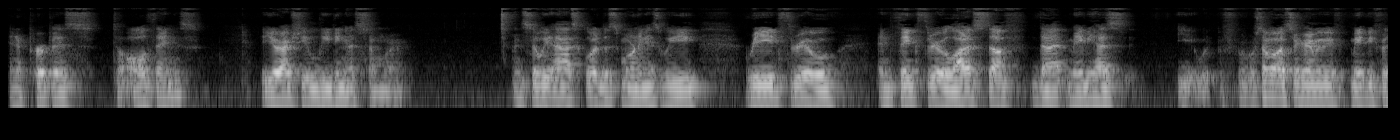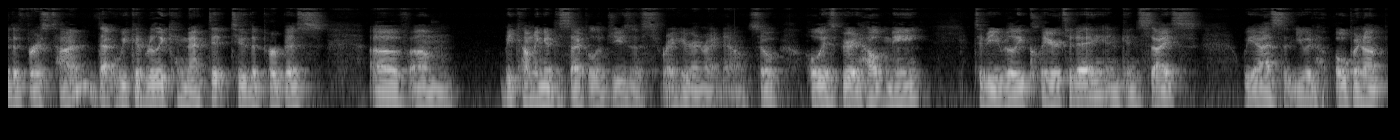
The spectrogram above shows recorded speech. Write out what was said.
and a purpose to all things that you're actually leading us somewhere. And so we ask, Lord, this morning as we read through and think through a lot of stuff that maybe has, for some of us are here maybe, maybe for the first time, that we could really connect it to the purpose of um, becoming a disciple of Jesus right here and right now. So, Holy Spirit, help me to be really clear today and concise. We ask that you would open up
